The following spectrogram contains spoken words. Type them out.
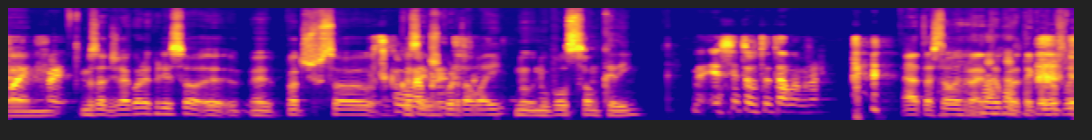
Foi, foi. Mas olha, já agora queria só. ah, ah, podes só. Consegues guardá-lo aí no, no bolso só um bocadinho? Eu sim estou a tentar lembrar. Ah, estás a lembrar. Então pronto, é que eu vou,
